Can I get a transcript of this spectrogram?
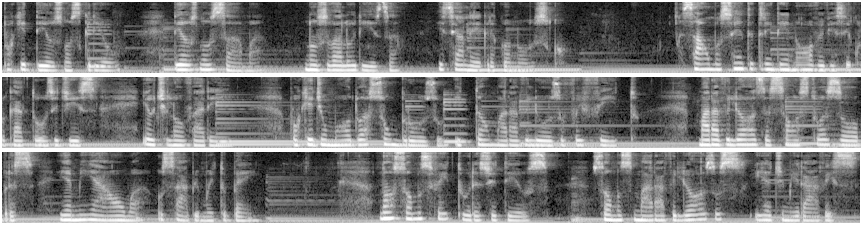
porque Deus nos criou, Deus nos ama, nos valoriza e se alegra conosco. Salmo 139, versículo 14 diz: Eu te louvarei, porque de um modo assombroso e tão maravilhoso foi feito. Maravilhosas são as tuas obras, e a minha alma o sabe muito bem. Nós somos feituras de Deus, somos maravilhosos e admiráveis,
